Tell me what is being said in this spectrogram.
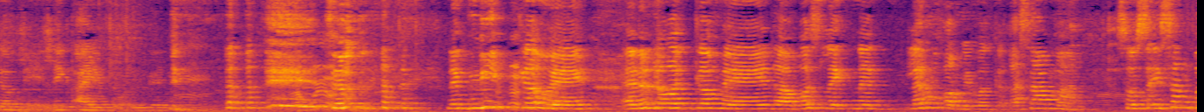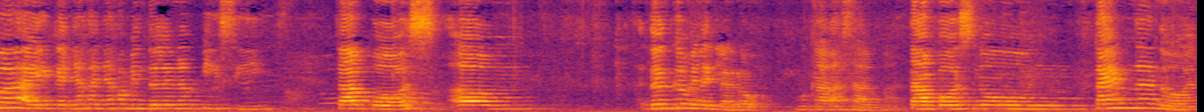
kami, like eyeball, ganyan. so, nag-meet kami, nanonood kami, tapos like naglaro kami magkakasama. So sa isang bahay, kanya-kanya kami dala ng PC. Tapos, um, doon kami naglaro, magkakasama. Tapos nung time na nun,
